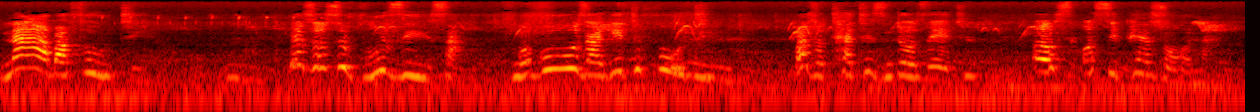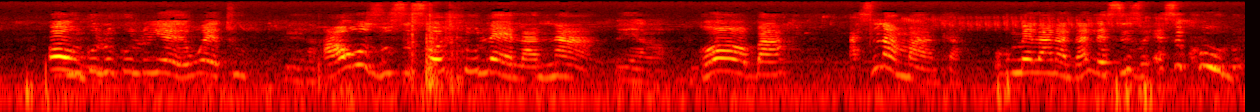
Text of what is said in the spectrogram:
naba futhi bezosivuzisa ngokuza kithi futhi bazothatha izinto zethu osiphe zona oNkulunkulu oh, mm. ye wethu awuzusisohlulela na ngoba asinamandla ukumelana nalesizwe esikhulu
